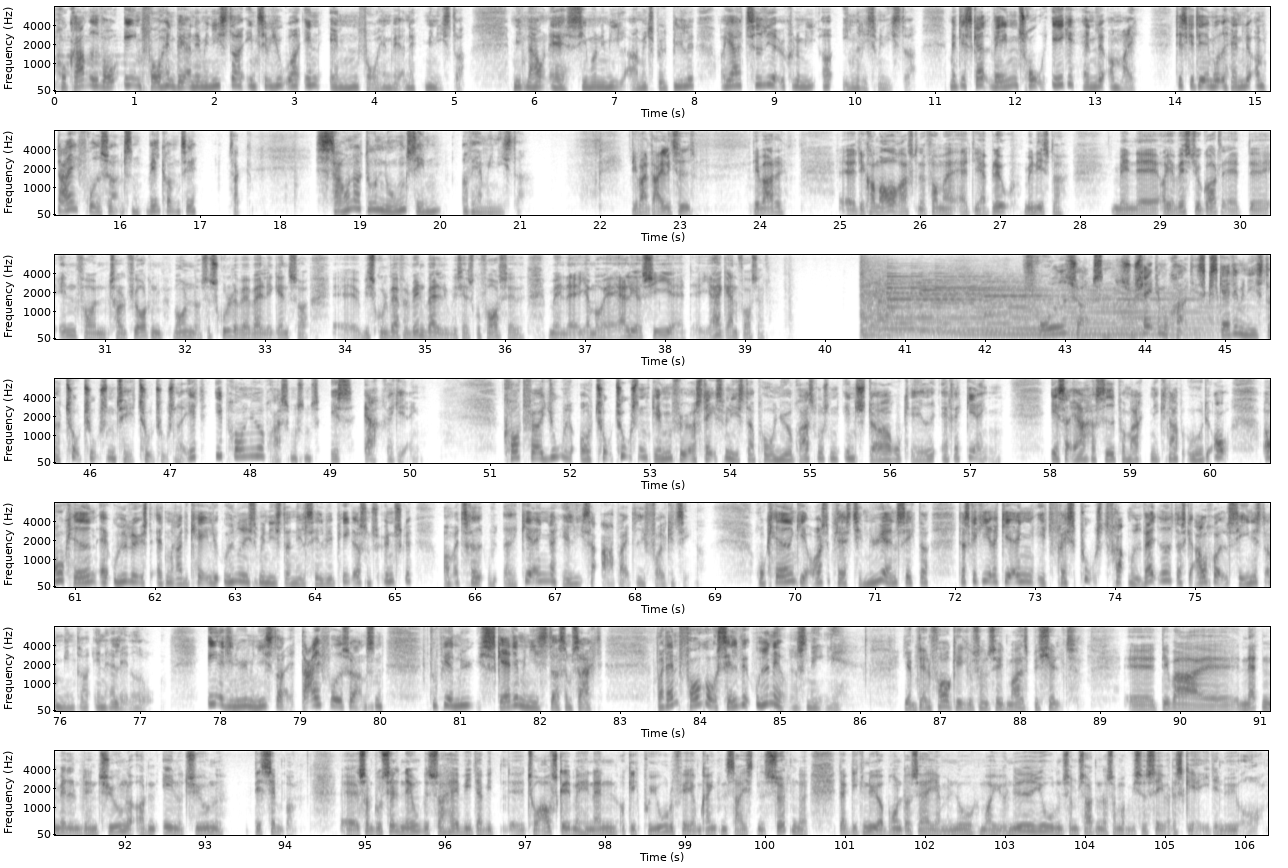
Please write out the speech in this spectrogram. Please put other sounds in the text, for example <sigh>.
programmet, hvor en forhenværende minister interviewer en anden forhenværende minister. Mit navn er Simon Emil Amitsbøl Bille, og jeg er tidligere økonomi- og indrigsminister. Men det skal vanen tro ikke handle om mig. Det skal derimod handle om dig, Frode Sørensen. Velkommen til. Tak. Savner du nogensinde at være minister? Det var en dejlig tid. Det var det. Øh, det kom overraskende for mig, at jeg blev minister. Men, øh, og jeg vidste jo godt, at øh, inden for en 12-14 måneder, så skulle der være valg igen, så øh, vi skulle i hvert fald vinde valget, hvis jeg skulle fortsætte. Men øh, jeg må være ærlig at sige, at øh, jeg har gerne fortsat. Frode Sørensen, socialdemokratisk skatteminister 2000-2001 i Poul Nyrup Rasmussens SR-regering. Kort før jul år 2000 gennemfører statsminister Poul Nyrup Rasmussen en større rokade af regeringen. SR har siddet på magten i knap 8 år, og rokaden er udløst af den radikale udenrigsminister Niels Helve Petersens ønske om at træde ud af regeringen og hellige sig arbejdet i Folketinget. Rokaden giver også plads til nye ansigter, der skal give regeringen et frisk pust frem mod valget, der skal afholdes senest om mindre end halvandet år. En af de nye ministre er dig, Frode Sørensen. Du bliver ny skatteminister, som sagt. Hvordan foregår selve udnævnelsen egentlig? Jamen, den foregik jo sådan set meget specielt. Øh, det var øh, natten mellem den 20. og den 21. december. Øh, som du selv nævnte, så havde vi, da vi øh, tog afsked med hinanden og gik på juleferie omkring den 16. 17. Der gik Nyrup rundt og sagde, jamen nu må I jo nyde julen som sådan, og så må vi så se, hvad der sker i det nye år.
